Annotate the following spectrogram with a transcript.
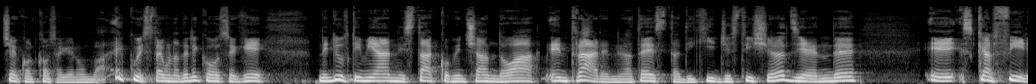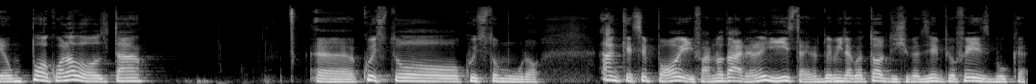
c'è qualcosa che non va. E questa è una delle cose che negli ultimi anni sta cominciando a entrare nella testa di chi gestisce le aziende e scalfire un poco alla volta eh, questo, questo muro anche se poi fa notare la rivista che nel 2014 per esempio Facebook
